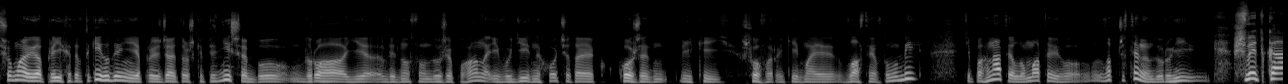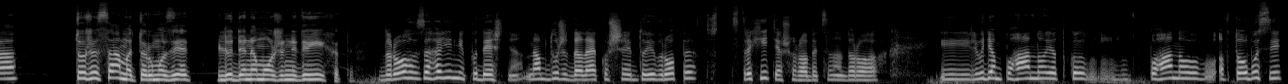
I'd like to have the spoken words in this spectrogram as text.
Що маю я приїхати в такій годині, я приїжджаю трошки пізніше, бо дорога є відносно дуже погана, і водій не хоче, так як кожен який шофер, який має власний автомобіль, типу гнати, ламати його. Запчастини дорогі, швидка, то же саме тормозить, людина може не доїхати. Дорога взагалі нікудишня. Нам дуже далеко ще до Європи. Страхіття, що робиться на дорогах. І людям погано, я тако, погано в автобусі.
